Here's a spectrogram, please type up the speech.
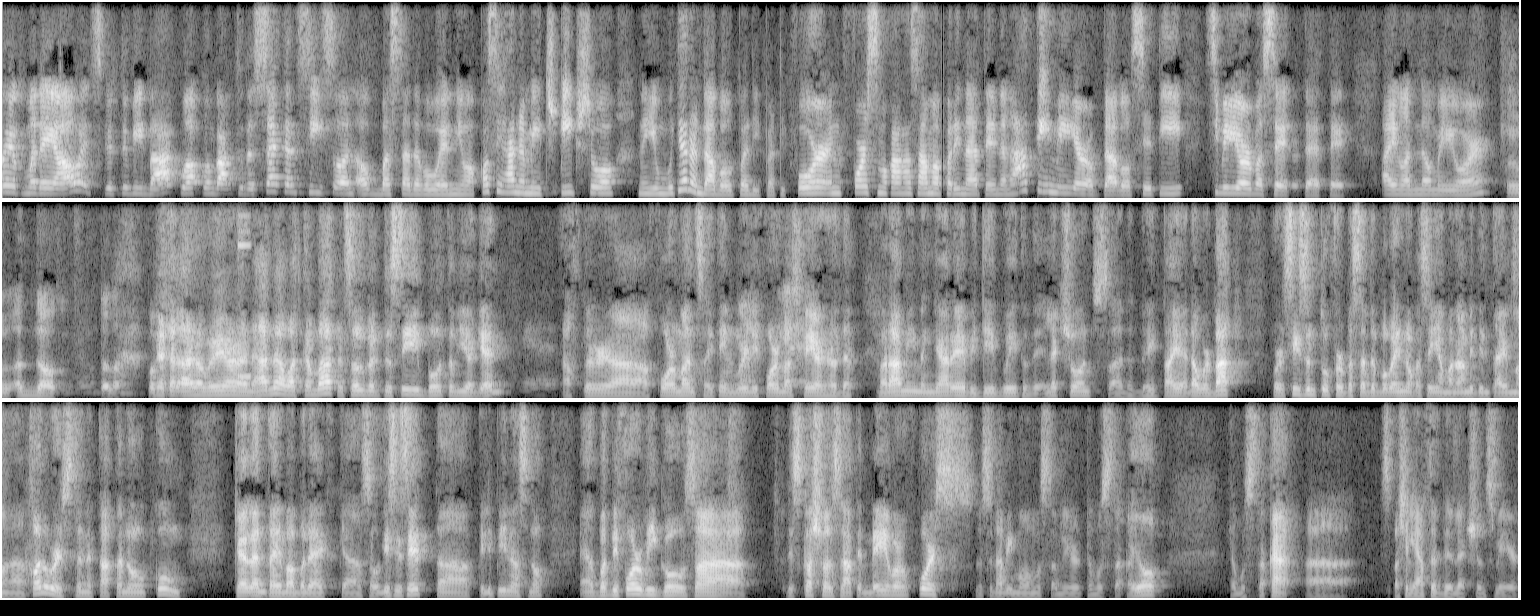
Oyok Madayao, it's good to be back. Welcome back to the second season of Basta Dabawenyo. Ako si Hannah Mitch Peak Show na yung Butiran Davao 2024. And of course, makakasama pa rin natin ang acting mayor of Davao City, si Mayor Baset Tete. Ayun na, Mayor. Uh, ano, talaga. Magandang araw, Mayor and Hannah. Welcome back. It's so good to see both of you again. After uh, four months, I think, really four months, Mayor, that maraming nangyari. We gave way to the elections. Uh, nag-break tayo. And now we're back for season 2 for Basta de Bueno kasi nga marami din tayong mga followers na nagtatanong kung kailan tayo babalik. Uh, so this is it, uh, Pilipinas, no? Uh, but before we go sa discussions natin, Mayor, of course, gusto namin mga musta, Mayor, kamusta kayo? Kamusta ka? Uh, especially after the elections, Mayor.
